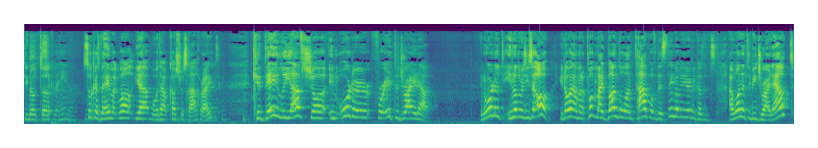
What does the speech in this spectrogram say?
you know, to... Sukkah behema. Sukkah's behema. Well, yeah, without kosher schach, right? Kedei liyavsha, in order for it to dry it out. In order, to, in other words, he said, "Oh, you know what? I'm going to put my bundle on top of this thing over here because it's, I want it to be dried out."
